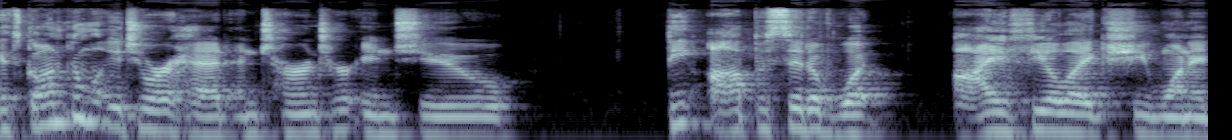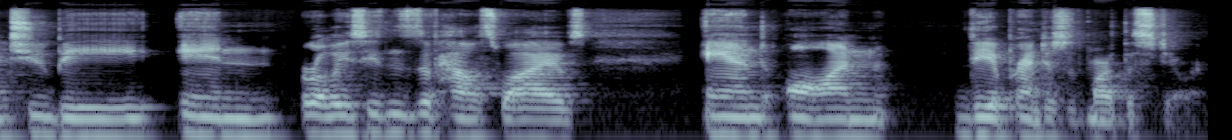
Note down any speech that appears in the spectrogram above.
It's gone completely to her head and turned her into the opposite of what I feel like she wanted to be in early seasons of Housewives and on The Apprentice with Martha Stewart.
